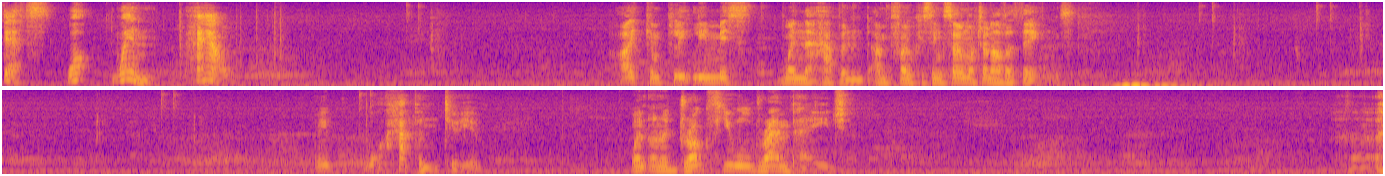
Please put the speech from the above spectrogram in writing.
Deaths. What? When? How? I completely missed when that happened. I'm focusing so much on other things. I mean, what happened to you? Went on a drug-fueled rampage. Uh,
